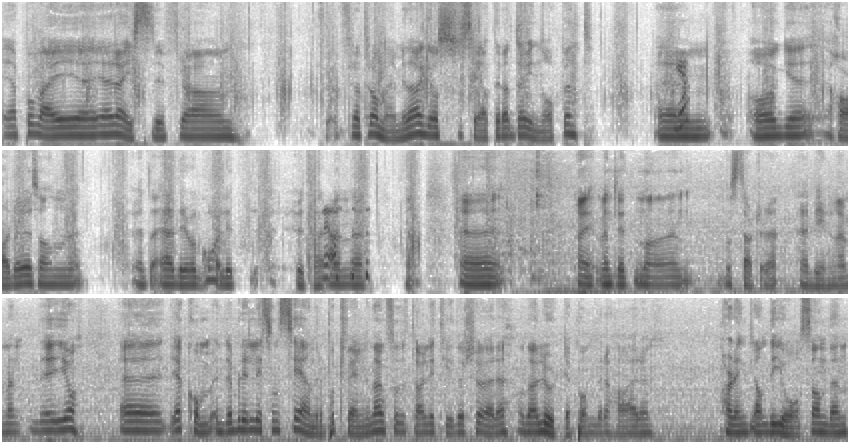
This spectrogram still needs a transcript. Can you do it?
jeg er på vei Jeg reiser fra, fra Trondheim i dag, og så ser jeg at dere har døgnåpent. Um, Og eh, har dere sånn Vent, jeg driver og går litt ut her, Ja. men eh, ja. Uh, Oi, vent litt. Nå, nå starter det bilen her. Men det, jo. uh, jeg kom, det blir litt sånn senere på kvelden i dag, for det tar litt tid å kjøre. Og da lurte jeg på om dere har, har den Grandiosaen, den,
